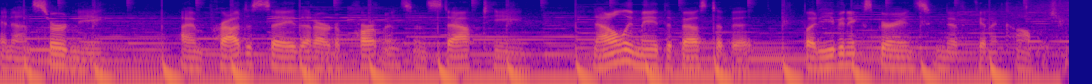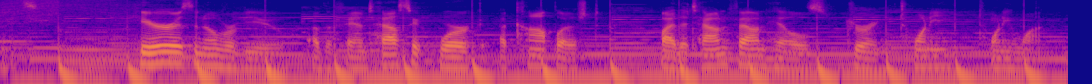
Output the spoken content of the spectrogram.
and uncertainty, I am proud to say that our departments and staff team not only made the best of it, but even experienced significant accomplishments. Here is an overview of the fantastic work accomplished by the Town found Hills during 2021.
